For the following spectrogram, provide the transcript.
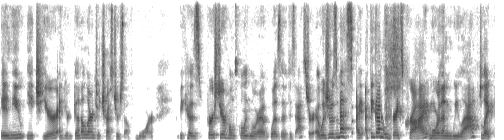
in you each year and you're going to learn to trust yourself more because first year homeschooling Laura was a disaster. I wish it was a mess. I, I think I made Grace cry more than we laughed, like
